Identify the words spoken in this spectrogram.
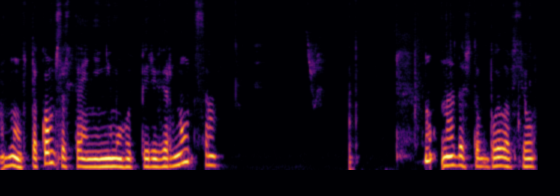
ну, в таком состоянии не могут перевернуться. Ну, надо, чтобы было все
